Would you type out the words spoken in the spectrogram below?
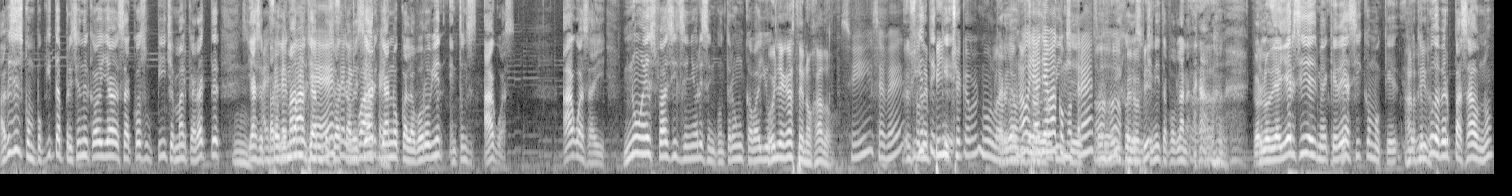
A veces con poquita presión el caballo ya sacó su pinche mal carácter, ya se paró el de manos, ya empezó es a cabecear, lenguaje. ya no colaboró bien. Entonces, aguas. Aguas ahí. No es fácil, señores, encontrar un caballo. Hoy llegaste enojado. Sí, se ve. Eso Fíjate de que- pinche, cabrón, no la Perdón, No, ya lleva pinche, como tres. pero Ajá, hijo pero de su vi- chinita poblana. pero lo de ayer sí me quedé así como que lo que pudo haber pasado, ¿no?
